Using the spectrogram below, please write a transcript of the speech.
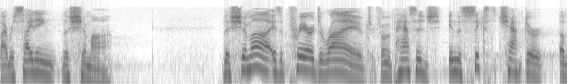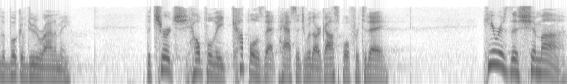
by reciting the Shema. The Shema is a prayer derived from a passage in the sixth chapter of the book of Deuteronomy. The church helpfully couples that passage with our gospel for today. Here is the Shema.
